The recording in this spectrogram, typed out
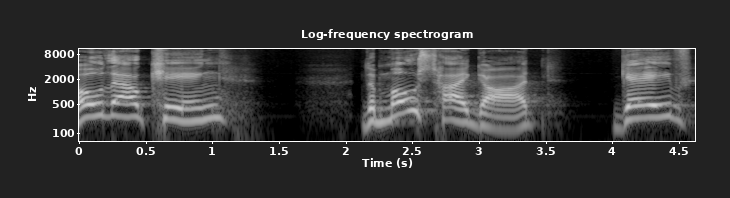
O thou king, the Most High God gave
